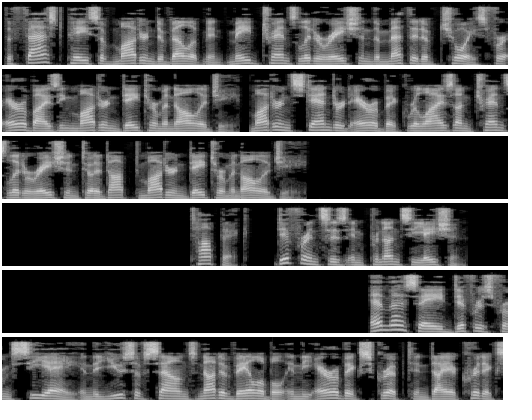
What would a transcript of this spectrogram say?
the fast pace of modern development made transliteration the method of choice for Arabizing modern day terminology. Modern Standard Arabic relies on transliteration to adopt modern day terminology. Differences in pronunciation MSA differs from CA in the use of sounds not available in the Arabic script and diacritics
